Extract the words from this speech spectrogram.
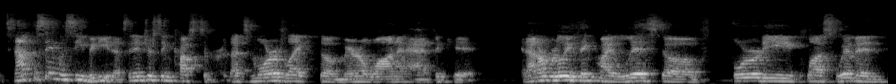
It's not the same with CBD. That's an interesting customer. That's more of like the marijuana advocate. And I don't really think my list of 40 plus women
